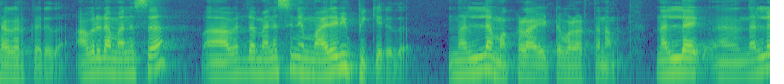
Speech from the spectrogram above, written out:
തകർക്കരുത്. അവരുടെ മനസ്സ് അവരുടെ മനസ്സിനെ മരവിപ്പിക്കരുത്. നല്ല മക്കളായിട്ട് വളർത്തണം. നല്ല നല്ല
